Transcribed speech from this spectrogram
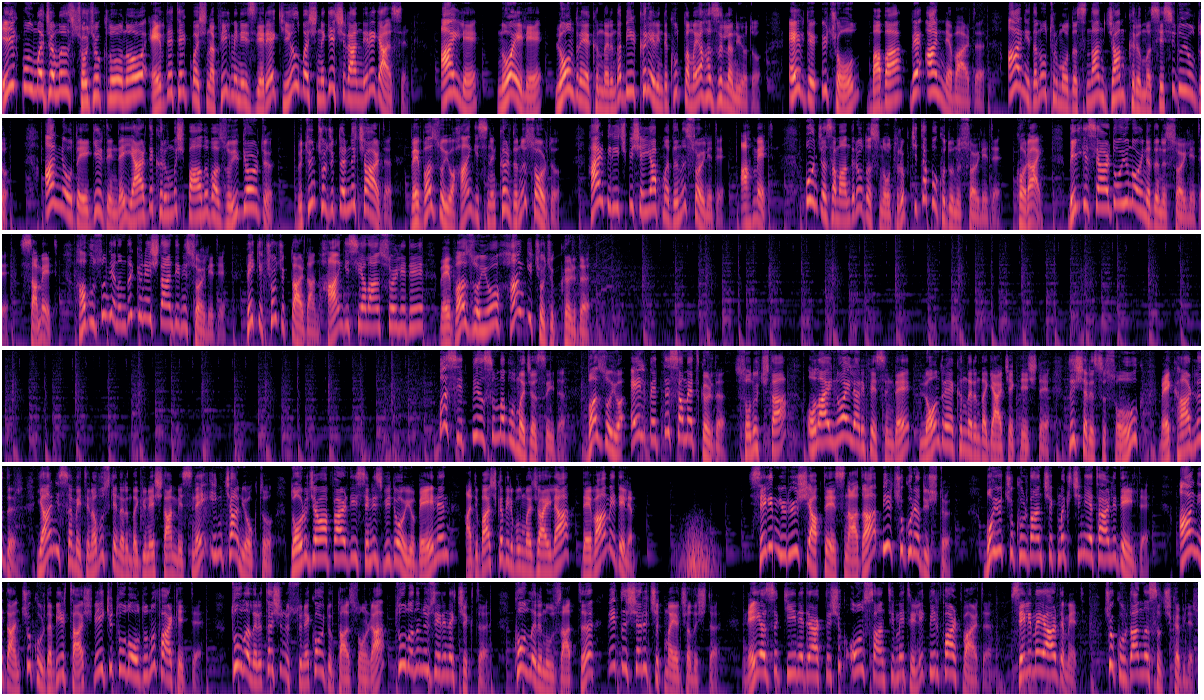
İlk bulmacamız çocukluğunu evde tek başına filmini izleyerek yılbaşını geçirenlere gelsin. Aile, Noel'i Londra yakınlarında bir kır evinde kutlamaya hazırlanıyordu. Evde üç oğul, baba ve anne vardı. Aniden oturma odasından cam kırılma sesi duyuldu. Anne odaya girdiğinde yerde kırılmış pahalı vazoyu gördü. Bütün çocuklarını çağırdı ve vazoyu hangisinin kırdığını sordu. Her biri hiçbir şey yapmadığını söyledi. Ahmet, bunca zamandır odasına oturup kitap okuduğunu söyledi. Koray, bilgisayarda oyun oynadığını söyledi. Samet, havuzun yanında güneşlendiğini söyledi. Peki çocuklardan hangisi yalan söyledi ve vazoyu hangi çocuk kırdı? Basit bir ısınma bulmacasıydı. Vazoyu elbette Samet kırdı. Sonuçta olay Noel arifesinde Londra yakınlarında gerçekleşti. Dışarısı soğuk ve karlıdır. Yani Samet'in havuz kenarında güneşlenmesine imkan yoktu. Doğru cevap verdiyseniz videoyu beğenin. Hadi başka bir bulmacayla devam edelim. Selim yürüyüş yaptığı esnada bir çukura düştü. Boyu çukurdan çıkmak için yeterli değildi. Aniden çukurda bir taş ve iki tuğla olduğunu fark etti. Tuğlaları taşın üstüne koyduktan sonra tuğlanın üzerine çıktı. Kollarını uzattı ve dışarı çıkmaya çalıştı. Ne yazık ki yine de yaklaşık 10 santimetrelik bir fark vardı. Selim'e yardım et. Çukurdan nasıl çıkabilir?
